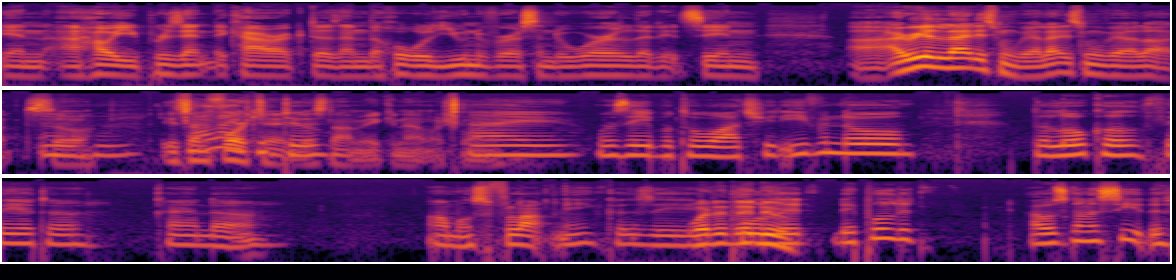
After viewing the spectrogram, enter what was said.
in uh, how you present the characters and the whole universe and the world that it's in. Uh, I really like this movie. I like this movie a lot. So Mhm. it's I like it unfortunate that it's not making that much money. I was able to watch it, even though the local theater kind of almost flopped me because they What did they pulled do? It, they pulled it. I was gonna see it the,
